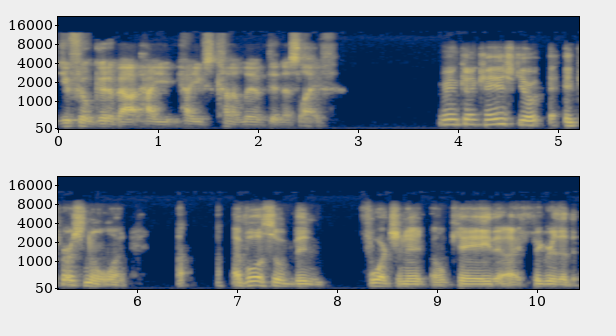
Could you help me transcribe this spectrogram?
Do you feel good about how you how you've kind of lived in this life? Graham, can, can I ask you a personal one? I've also been fortunate, okay, that I figure that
